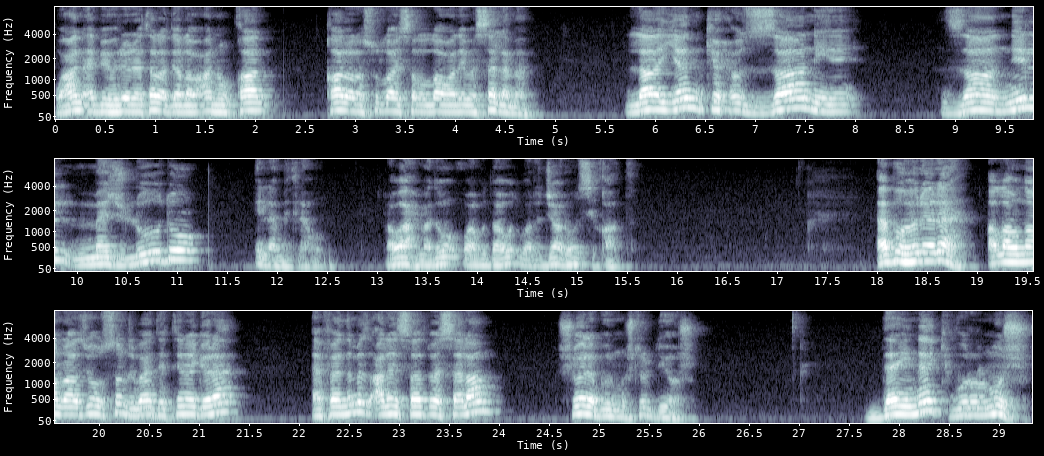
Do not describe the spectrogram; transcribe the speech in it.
وعن أبي هريرة رضي الله عنه قال قال رسول الله صلى الله عليه وسلم لا ينكح الزاني زاني المجلود إلا مثله رواه أحمد وأبو داود ورجاله ثقات Ebu Hüreyre Allah ondan razı olsun rivayet ettiğine göre Efendimiz Aleyhisselatü Vesselam şöyle buyurmuştur diyor. Değnek vurulmuş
